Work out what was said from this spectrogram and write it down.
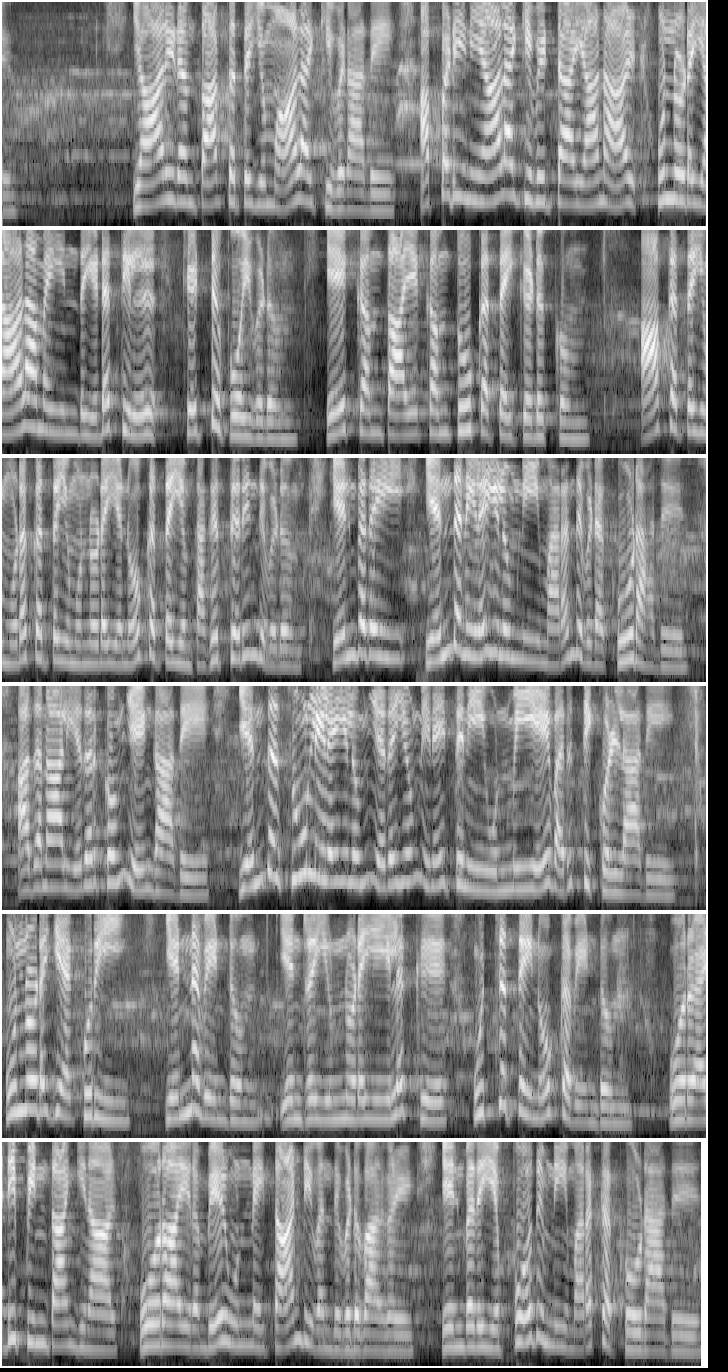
யாரிடம் தாக்கத்தையும் ஆளாக்கி விடாதே. அப்படி நீ ஆளாக்கி விட்டாயானால் உன்னுடைய ஆளாமை இந்த இடத்தில் கெட்டு போய்விடும். ஏக்கம் தாயக்கம் தூக்கத்தை கெடுக்கும். ஆக்கத்தையும் முடக்கத்தையும் உன்னுடைய நோக்கத்தையும் தகுத்தெறிந்துவிடும் என்பதை எந்த நிலையிலும் நீ மறந்துவிடக் கூடாது. அதனால் எதற்கும் ஏங்காதே. எந்த சூழ்நிலையிலும் எதையும் நினைத்து நீ உண்மையே வருத்தி கொள்ளாதே. உன்னுடைய குறி என்ன வேண்டும்? என்ற உன்னுடைய இலக்கு உச்சத்தை நோக்க வேண்டும். ஒரு அடி பின்தாங்கினால் ஓராயிரம் பேர் உன்னை தாண்டி வந்து விடுவார்கள் என்பதை எப்போதும் நீ மறக்கக்கூடாது.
